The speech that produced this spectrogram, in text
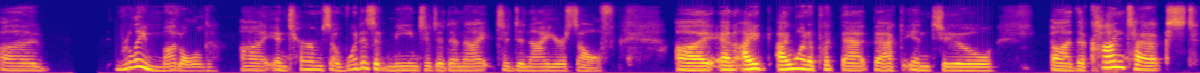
uh, really muddled uh, in terms of what does it mean to deny to deny yourself. Uh, and I, I want to put that back into uh, the context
